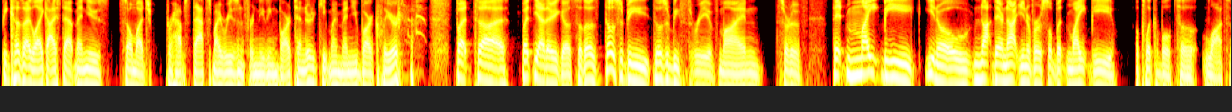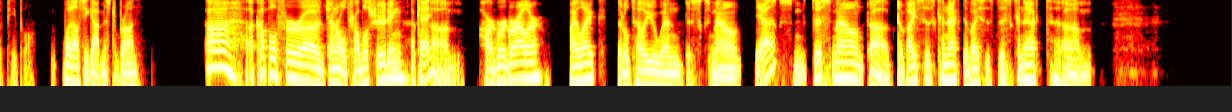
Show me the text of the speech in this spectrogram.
because I like iStat menus so much. Perhaps that's my reason for needing bartender to keep my menu bar clear. but uh, but yeah, there you go. So those those would be those would be three of mine, sort of that might be you know not they're not universal, but might be applicable to lots of people. What else you got, Mr. Braun? Uh, a couple for uh, general troubleshooting. Okay. Um, hardware growler, I like. It'll tell you when disks mount, Yeah? disks dismount, uh, devices connect, devices disconnect. Um,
